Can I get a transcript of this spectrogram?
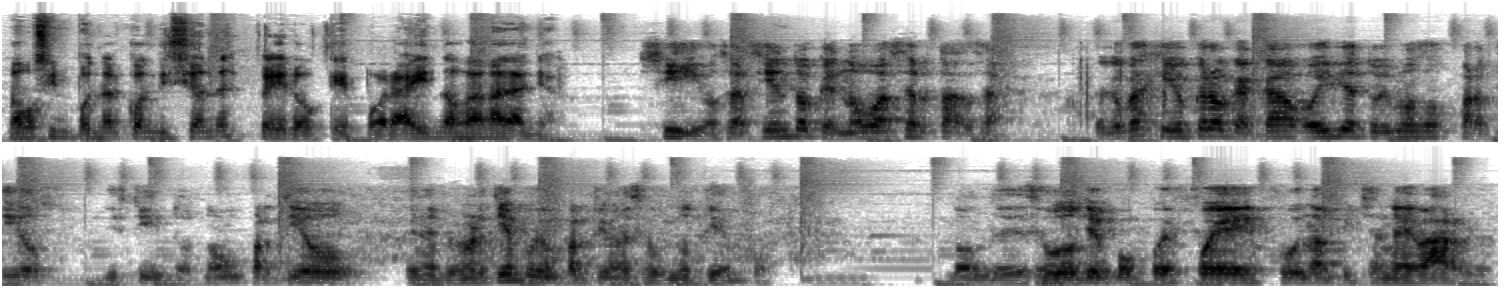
vamos a imponer condiciones, pero que por ahí nos van a dañar. Sí, o sea, siento que no va a ser tan. O sea, lo que pasa es que yo creo que acá hoy día tuvimos dos partidos distintos, ¿no? Un partido en el primer tiempo y un partido en el segundo tiempo. Donde el segundo tiempo pues fue, fue una pichanga de barrio.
